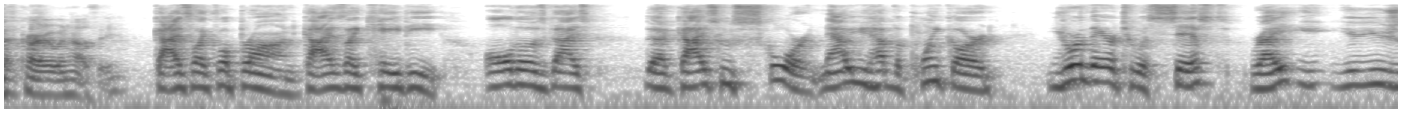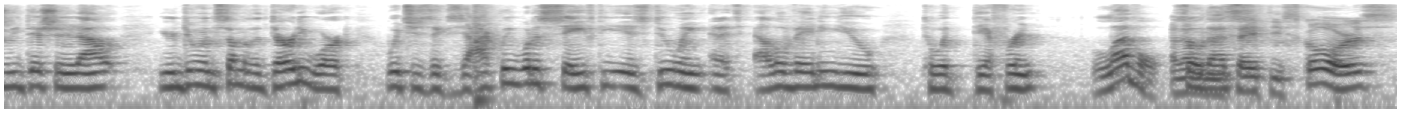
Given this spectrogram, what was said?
Steph Curry when healthy. guys like LeBron, guys like KD, all those guys, the guys who score. Now you have the point guard. You're there to assist, right? You- You're usually dishing it out. You're doing some of the dirty work, which is exactly what a safety is doing, and it's elevating you to a different level. And then so that safety scores,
